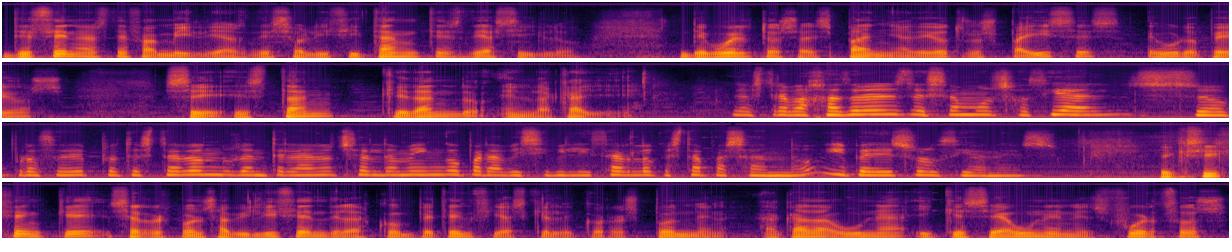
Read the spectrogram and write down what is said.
Decenas de familias de solicitantes de asilo devueltos a España de otros países europeos se están quedando en la calle. Los trabajadores de Samur Social protestaron durante la noche del domingo para visibilizar lo que está pasando y pedir soluciones. Exigen que se responsabilicen de las competencias que le corresponden a cada una y que se aunen esfuerzos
